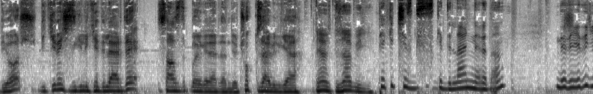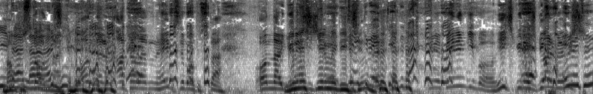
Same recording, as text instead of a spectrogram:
diyor. Dikine çizgili kediler de sazlık bölgelerden diyor. Çok güzel bilgi ha. Evet güzel bilgi. Peki çizgisiz kediler nereden? Nereye de Mapusta giderler? onlar. Onların atalarının hepsi mapusta. Onlar güneş, Güneş girmediği Tek için renk kediler. Benim gibi o. Hiç güneş görmemiş. evet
